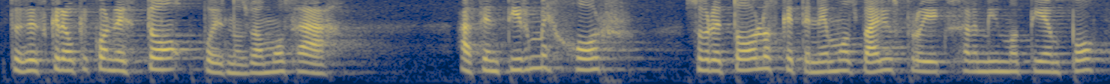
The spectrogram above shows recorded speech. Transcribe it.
Entonces creo que con esto pues nos vamos a, a sentir mejor, sobre todo los que tenemos varios proyectos al mismo tiempo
